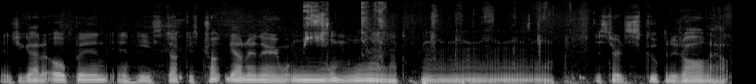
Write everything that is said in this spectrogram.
and she got it open, and he stuck his trunk down in there and went, just started scooping it all out.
